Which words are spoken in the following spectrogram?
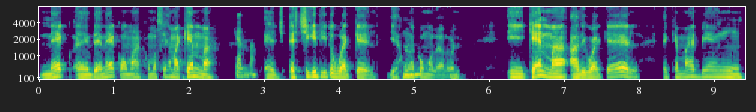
Eh, de Necoma, ¿cómo se llama? Kenma es, chiquitito igual que él y es un acomodador. Y Kenma, al igual que él, es que más es bien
